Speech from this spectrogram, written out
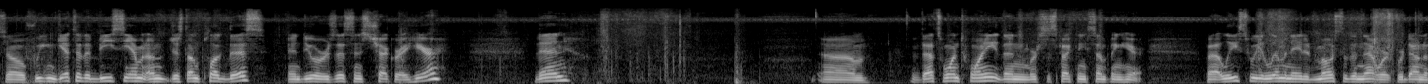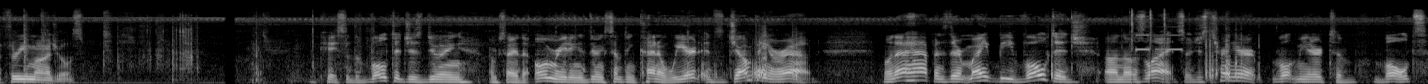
So if we can get to the BCM and un just unplug this and do a resistance check right here, then um, if that's 120, then we're suspecting something here. But at least we eliminated most of the network. We're down to three modules. Okay, so the voltage is doing, I'm sorry, the ohm reading is doing something kind of weird. It's jumping around. When that happens, there might be voltage on those lines. So just turn your voltmeter to volts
